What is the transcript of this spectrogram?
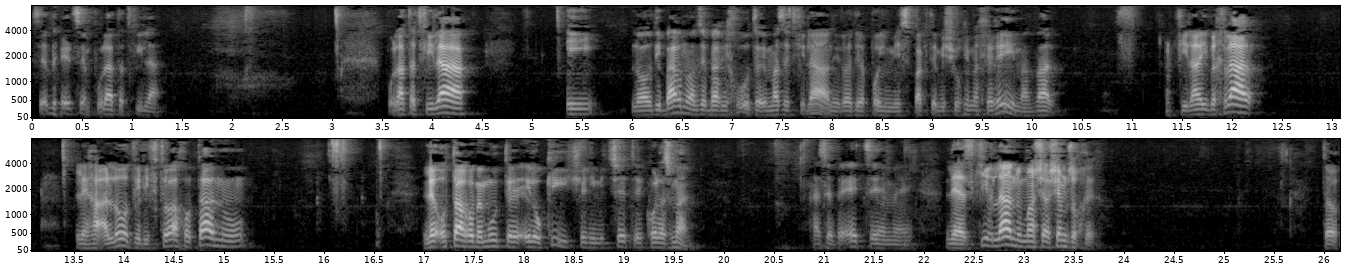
זה בעצם פעולת התפילה. פעולת התפילה היא, לא דיברנו על זה באריכות, מה זה תפילה, אני לא יודע פה אם הספקתם בשיעורים אחרים, אבל התפילה היא בכלל להעלות ולפתוח אותנו לאותה רוממות אלוקית שנמצאת כל הזמן. אז זה בעצם אה, להזכיר לנו מה שהשם זוכר. טוב,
